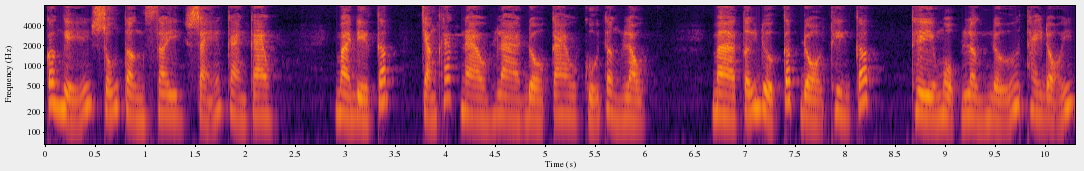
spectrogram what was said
có nghĩa số tầng xây sẽ càng cao. Mà địa cấp chẳng khác nào là độ cao của tầng lầu mà tới được cấp độ thiên cấp thì một lần nữa thay đổi.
